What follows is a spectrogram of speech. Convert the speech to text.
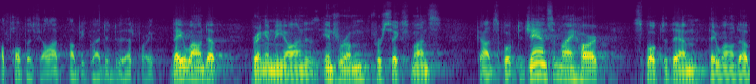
a pulpit fill, I'll, I'll be glad to do that for you. They wound up bringing me on as interim for six months. God spoke to Jans in my heart, spoke to them. They wound up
